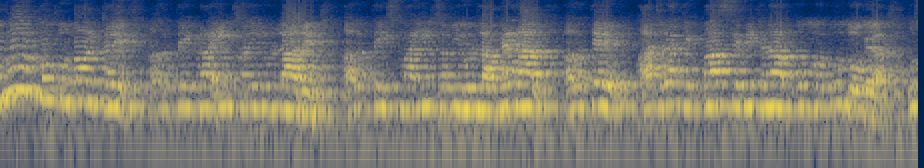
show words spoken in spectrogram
غرور کو قربان کرے حضرت ابراہیم خلیل اللہ نے، حضرت اسماعیل زبی اللہ بہرحال، حضرت حاجرہ کے پاس سے بھی جناب وہ مردود ہو گیا۔ اس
